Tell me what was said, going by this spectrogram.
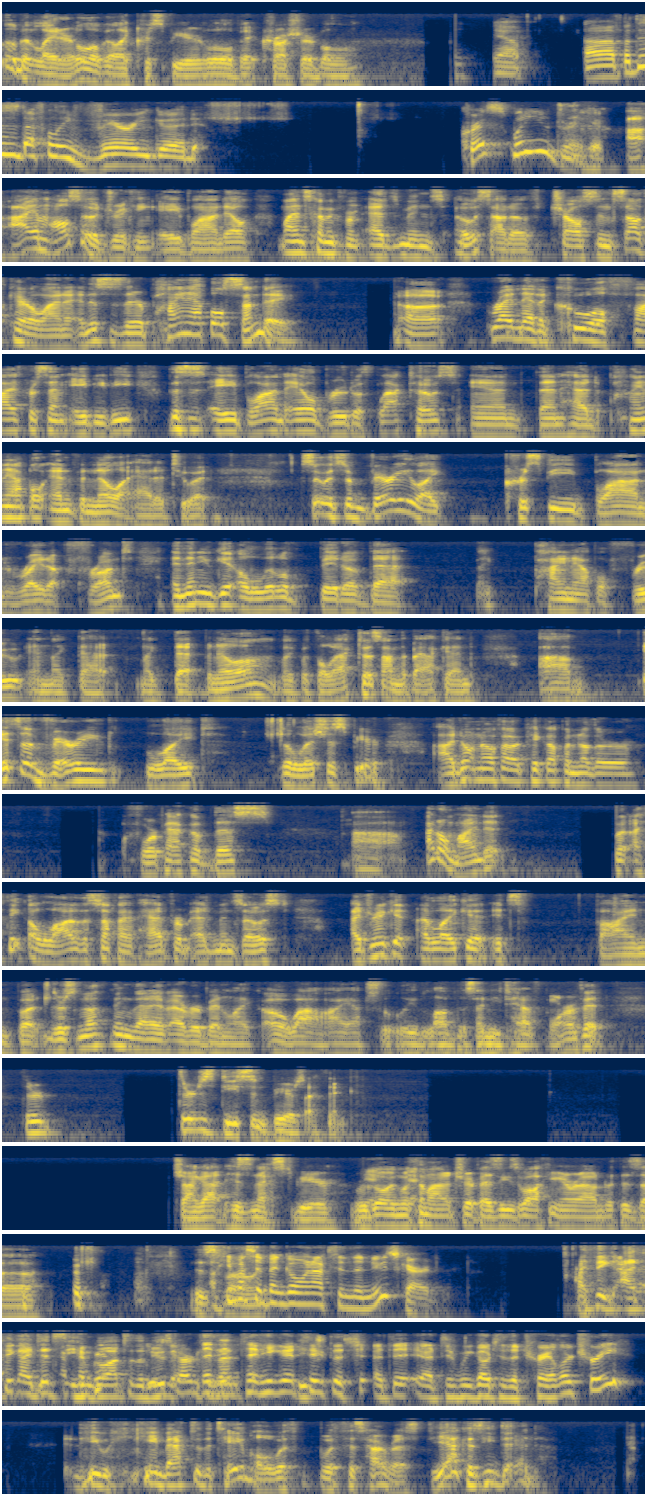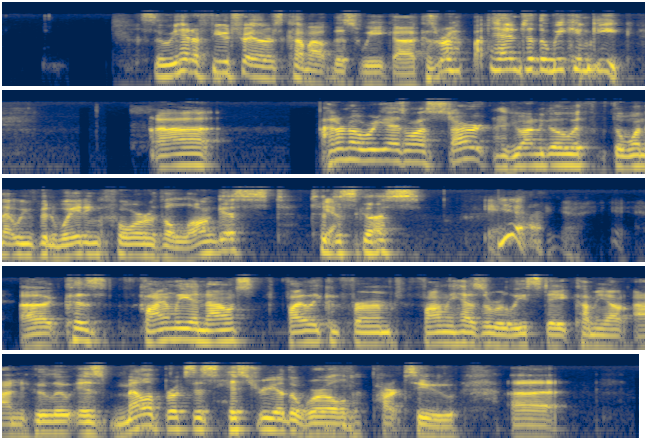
little bit lighter, a little bit like crispier, a little bit crushable. Yeah, uh, but this is definitely very good. Chris, what are you drinking? Uh, I am also drinking a blonde ale. Mine's coming from Edmund's Oast out of Charleston, South Carolina, and this is their Pineapple Sunday. Uh, right at a cool 5% ABV. This is a blonde ale brewed with lactose and then had pineapple and vanilla added to it. So it's a very like crispy blonde right up front, and then you get a little bit of that pineapple fruit and like that like that vanilla like with the lactose on the back end. Um, it's a very light, delicious beer. I don't know if I would pick up another four pack of this. Um, I don't mind it, but I think a lot of the stuff I've had from Edmund's Oast, I drink it, I like it, it's fine, but there's nothing that I've ever been like, oh wow, I absolutely love this. I need to have more of it. They're they're just decent beers, I think. John got his next beer. We're Yeah, going with yeah. him on a trip as he's walking around with his uh his He must have been going out to the news garden. I think I think I did see him go out to the news garden. Did, then did he get to the? Uh, did, uh, did we go to the trailer tree? he, he came back to the table with with his harvest. Yeah, because he did. So we had a few trailers come out this week because we're about to head into the Week in Geek. Uh, I don't know where you guys want to start. If you want to go with the one that we've been waiting for the longest to Yeah. discuss, Yeah. Because uh, finally announced, finally confirmed, finally has a release date coming out on Hulu is Mel Brooks' History of the World Part 2. Uh,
